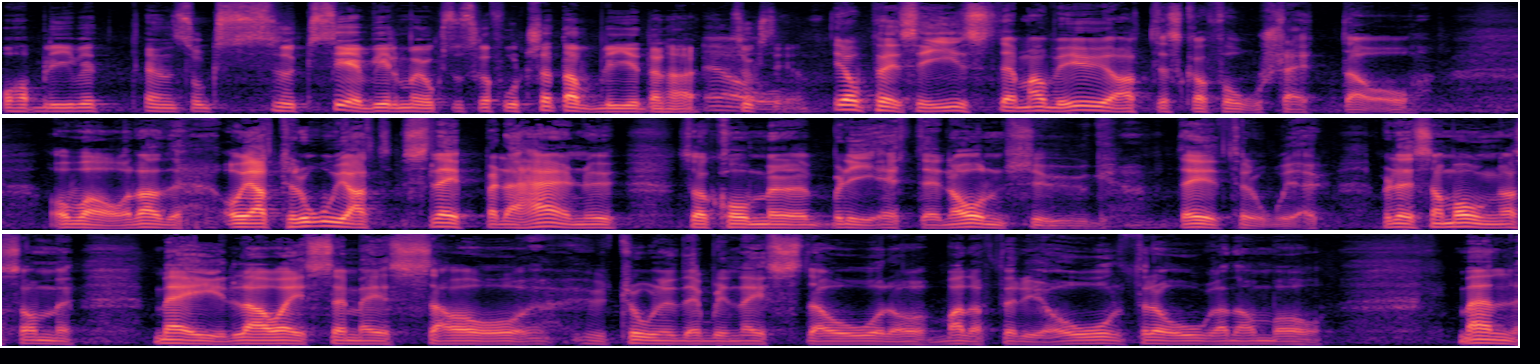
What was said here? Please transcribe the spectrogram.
och har blivit en så succé vill man ju också ska fortsätta bli den här Ja. succén. Ja, precis. Det man vill ju att det ska fortsätta och, och vara det. Och jag tror ju att släpper det här nu så kommer det bli ett enormt sug. Det tror jag. För det är så många som mejlar och smsar och hur tror ni det blir nästa år och bara för i år frågar de. Och, men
